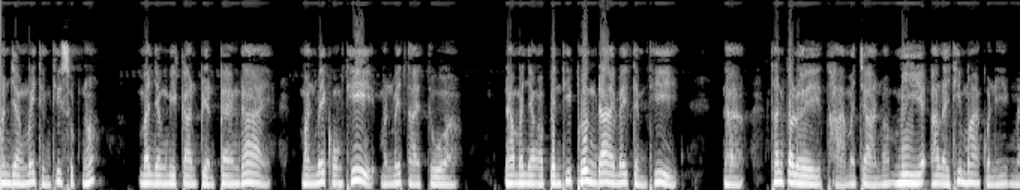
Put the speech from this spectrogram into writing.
มันยังไม่ถึงที่สุดเนาะมันยังมีการเปลี่ยนแปลงได้ มันไม่คงที่มันไม่ตายตัวนะมันยังเอาเป็นที่พึ่งได้ไม่เต็มที่นะ ท่านก็เลยถามอาจารย์ว่ามีอะไรที่มากกว่านี้อีกไหม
